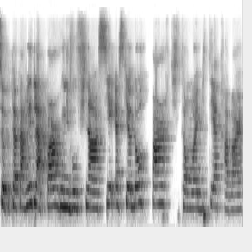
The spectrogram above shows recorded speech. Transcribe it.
Tu as parlé de la peur au niveau financier. Est-ce qu'il y a d'autres peurs qui t'ont habité à travers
